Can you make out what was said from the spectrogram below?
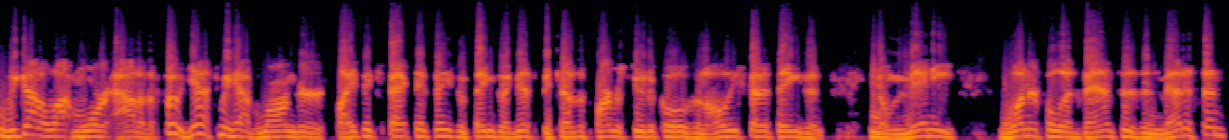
We got a lot more out of the food. Yes, we have longer life expectancies and things like this because of pharmaceuticals and all these kind of things, and you know many wonderful advances in medicine.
